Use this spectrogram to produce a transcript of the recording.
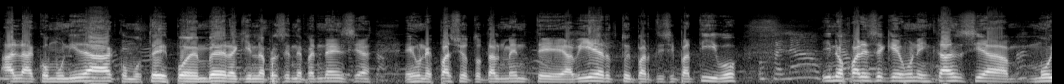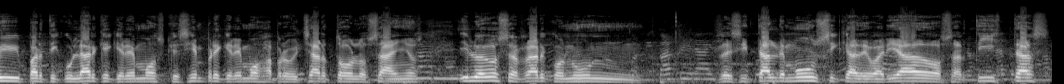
a la comunidad, como ustedes pueden ver aquí en la Plaza Independencia, es un espacio totalmente abierto y participativo. Y nos parece que es una instancia muy particular que queremos, que siempre queremos aprovechar todos los años y luego cerrar con un recital de música de variados artistas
